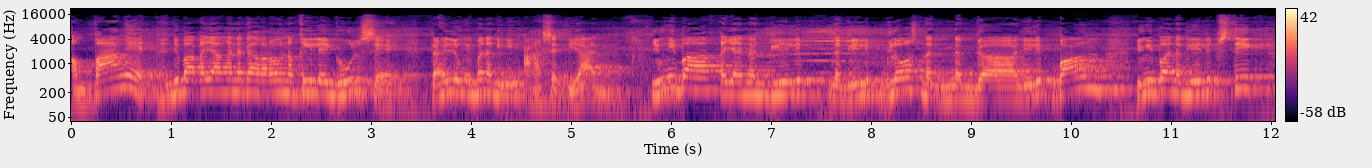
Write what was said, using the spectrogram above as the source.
ang pangit. Di ba? Kaya nga nagkakaroon ng kilay goals eh. Dahil yung iba nagiging asset yan. Yung iba, kaya naglilip, naglilip gloss, nag, naglilip balm. Yung iba, naglilipstick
